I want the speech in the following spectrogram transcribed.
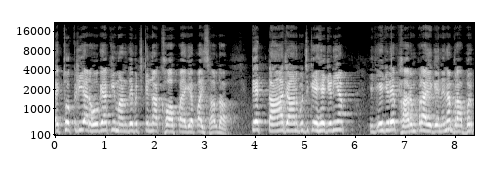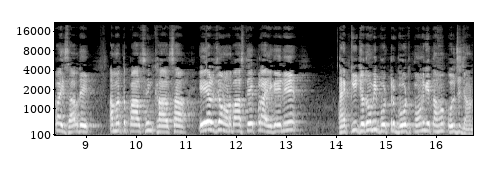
ਇੱਥੋਂ ਕਲੀਅਰ ਹੋ ਗਿਆ ਕਿ ਮਨ ਦੇ ਵਿੱਚ ਕਿੰਨਾ ਖੌਫ ਪੈ ਗਿਆ ਭਾਈ ਸਾਹਿਬ ਦਾ। ਤੇ ਤਾਂ ਜਾਣ ਬੁੱਝ ਕੇ ਇਹ ਜਿਹੜੀਆਂ ਇਹ ਜਿਹੜੇ ਫਾਰਮ ਭਰਾਏ ਗਏ ਨੇ ਨਾ ਬਰਾਬਰ ਭਾਈ ਸਾਹਿਬ ਦੇ, ਅਮਰਤਪਾਲ ਸਿੰਘ ਖਾਲਸਾ, ਇਹ ਉਲਝਾਉਣ ਵਾਸਤੇ ਭਰਾਏ ਗਏ ਨੇ। ਕਿ ਜਦੋਂ ਵੀ ਵੋਟਰ ਵੋਟ ਪਾਉਣਗੇ ਤਾਂ ਉਹ ਉਲਝ ਜਾਣ।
